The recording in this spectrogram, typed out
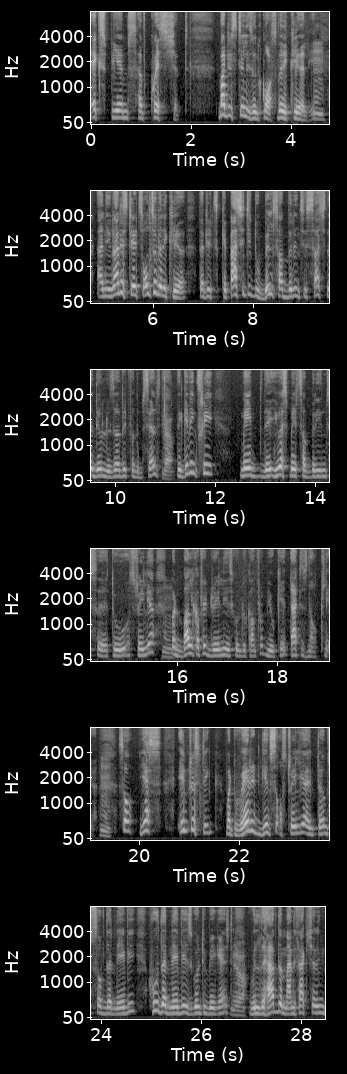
ex-PMs have questioned. But it still is in course very clearly. Mm. And the United States also very clear that its capacity to build submarines is such that they will reserve it for themselves. Yeah. They're giving three made the US made submarines uh, to Australia, mm. but bulk of it really is going to come from UK. That is now clear. Mm. So yes, interesting, but where it gives Australia in terms of the Navy, who the Navy is going to be against, yeah. will they have the manufacturing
